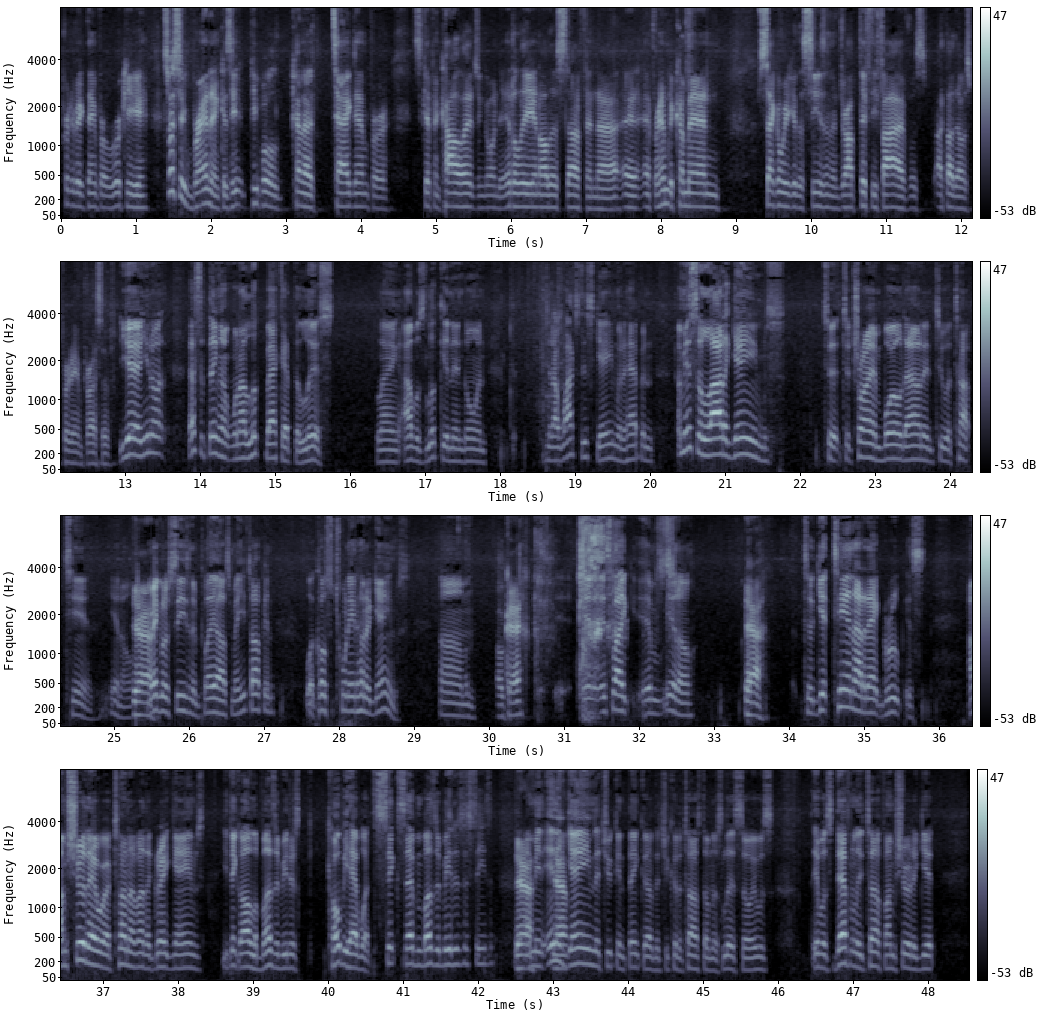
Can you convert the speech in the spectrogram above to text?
pretty big thing for a rookie especially Brandon because he people kind of tagged him for skipping college and going to Italy and all this stuff and uh, and, and for him to come in second week of the season and drop 55 was I thought that was pretty impressive. Yeah, you know that's the thing. When I look back at the list, Lang, I was looking and going, did I watch this game when it happened? I mean, it's a lot of games to to try and boil down into a top 10. You know, yeah. regular season and playoffs, man. You're talking what close to 2,800 games. Um, okay. it's like um, you know, yeah. To get 10 out of that group is, I'm sure there were a ton of other great games you think all the buzzer beaters? Kobe had what six, seven buzzer beaters this season. Yeah, I mean, any yeah. game that you can think of that you could have tossed on this list. So it was, it was definitely tough. I'm sure to get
